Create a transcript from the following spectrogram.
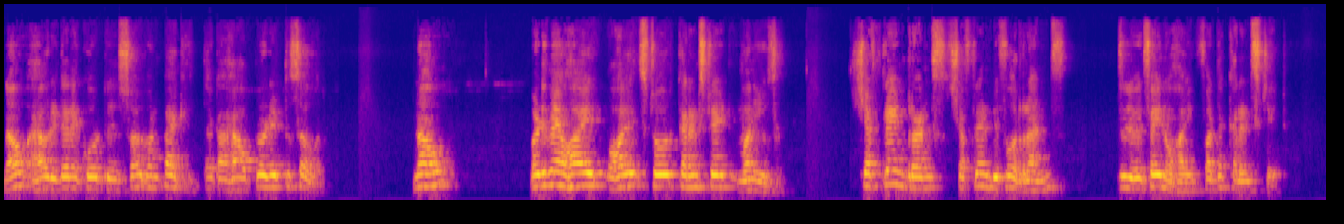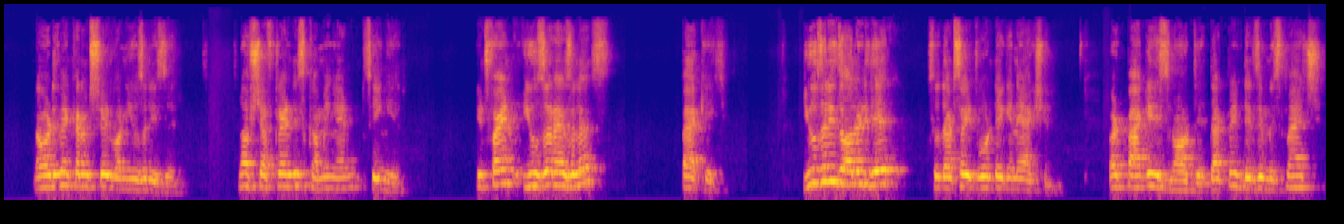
Now I have written a code to install one package that I have uploaded to server. Now, What is my Ohai, Ohai store current state? One user. Chef client runs, chef client before runs, it will verify no Ohai for the current state. Now what is my current state? One user is there. Now chef client is coming and seeing here. It find user as well as package. User is already there, so that's why it won't take any action. But package is not there. That means there is a mismatch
